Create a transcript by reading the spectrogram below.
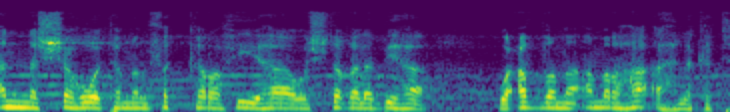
أن الشهوة من فكر فيها واشتغل بها وعظم أمرها أهلكته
